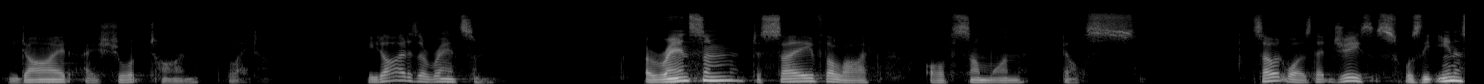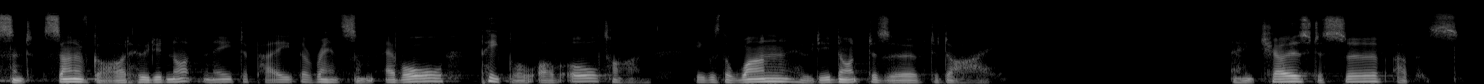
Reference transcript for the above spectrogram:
He died a short time later. He died as a ransom, a ransom to save the life of someone else. So it was that Jesus was the innocent Son of God who did not need to pay the ransom of all people of all time he was the one who did not deserve to die. And he chose to serve others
